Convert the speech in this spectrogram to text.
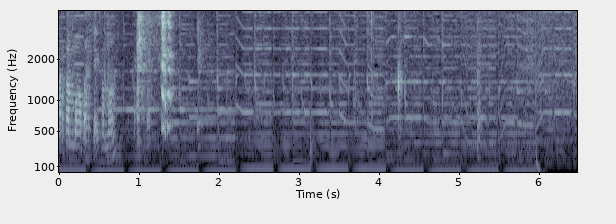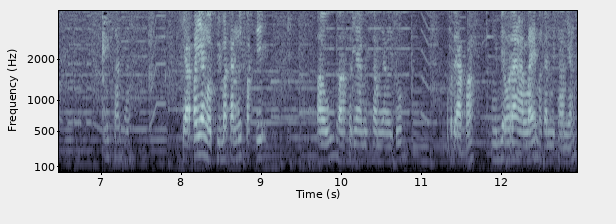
Akan mau apa sih sama? Mie samyang. Siapa yang hobi makan mie pasti tahu rasanya mie samyang itu seperti apa. Ini orang lain makan mie samyang.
